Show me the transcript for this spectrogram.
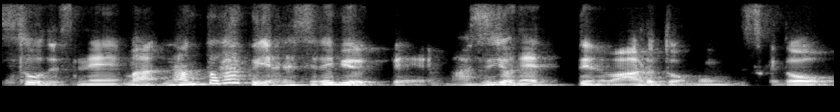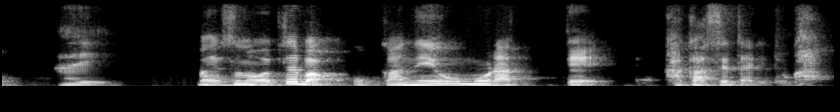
そうですね。まあ、なんとなくやらせレビューってまずいよねっていうのはあると思うんですけど、はい。まあ、その、例えばお金をもらって書かせたりとか、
